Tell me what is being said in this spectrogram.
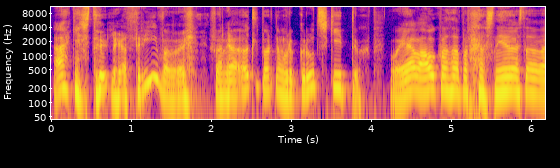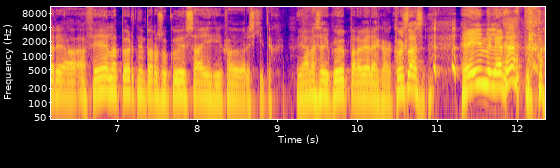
ekki eins duglega að þrýfa þau þannig að öll börnum voru grút skítug og Eva ákvað það bara sniðast að veri að fela börnin bara svo Guð sæði ekki hvað þau verið skítug. Því annars hefði Guð bara verið eitthvað Hvers heimil er þetta?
